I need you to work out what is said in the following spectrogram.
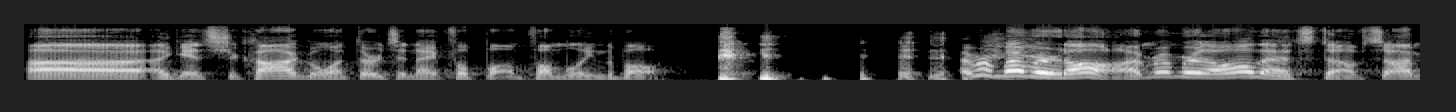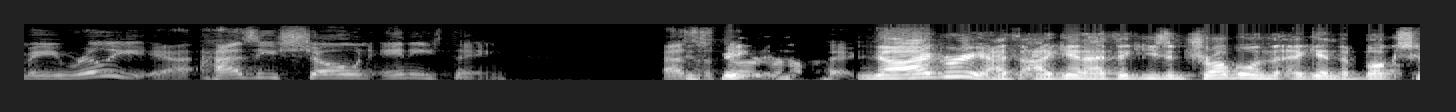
uh, against Chicago on Thursday Night Football and fumbling the ball. I remember it all. I remember all that stuff. So I mean, really, uh, has he shown anything? As a third round pick. No, I agree. I th- again, I think he's in trouble. And again, the Bucs,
